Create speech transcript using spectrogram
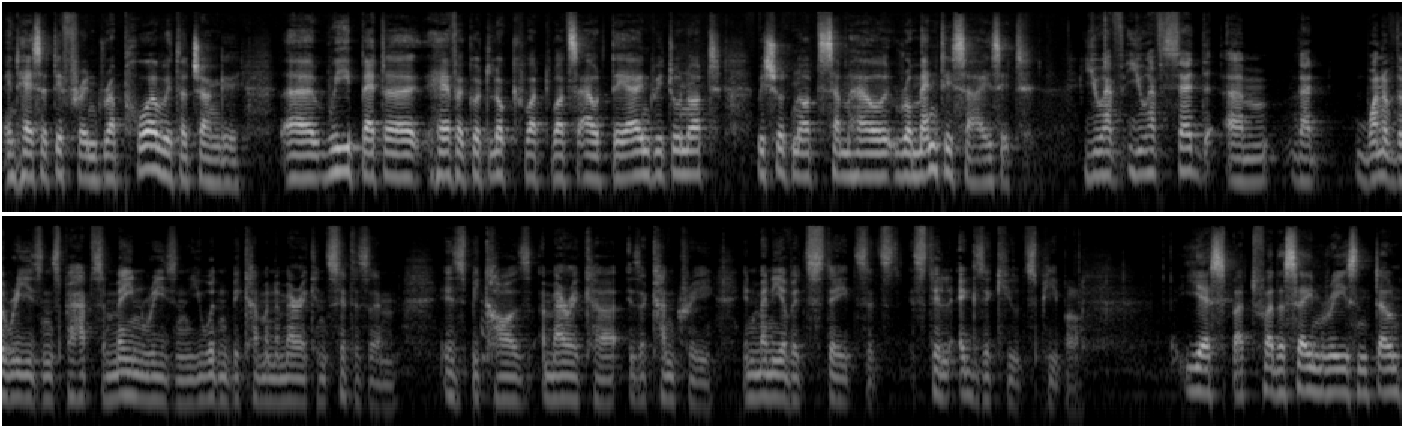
and has a different rapport with the jungle, uh, we better have a good look what what's out there, and we do not. We should not somehow romanticize it. You have you have said um, that one of the reasons, perhaps the main reason, you wouldn't become an American citizen is because America is a country, in many of its states, it still executes people. Yes, but for the same reason, don't,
